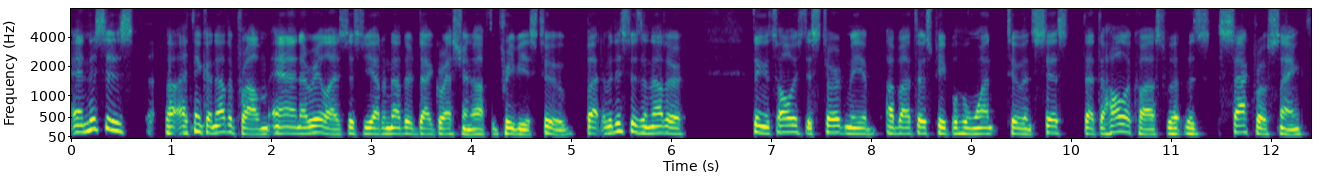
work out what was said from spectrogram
And this is, uh, I think, another problem. And I realize this is yet another digression off the previous two, but this is another thing that's always disturbed me about those people who want to insist that the Holocaust was sacrosanct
